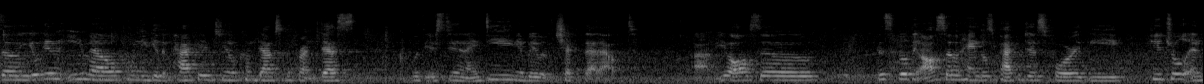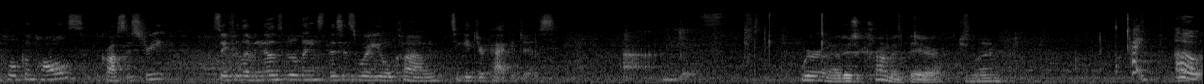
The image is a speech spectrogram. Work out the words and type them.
so you'll get an email when you get a package, and you'll come down to the front desk with your student ID, and you'll be able to check that out. Um, you also, this building also handles packages for the Futrall and Holcombe halls across the street. So if you live in those buildings, this is where you will come to get your packages. Um, where, uh, there's a comment there. Do you mind? Hi. Oh,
